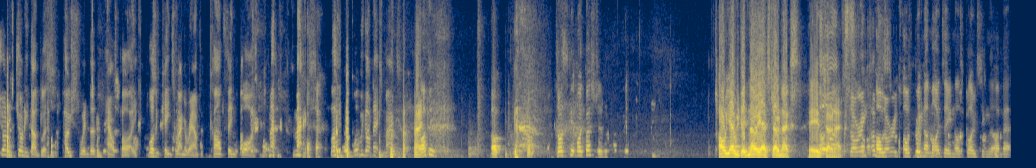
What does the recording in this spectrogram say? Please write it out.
Johnny Johnny Douglas, post Swindon house party, wasn't keen to hang around. Can't think why. Max, Max what, what we got next, Max? I think. Oh. Did I skip my question? oh yeah, we did. No, yes, Joe next. It is oh, Joe I'm next. sorry. I, I'm I was, sorry. I was bringing up Mike Dean. I was gloating that I met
